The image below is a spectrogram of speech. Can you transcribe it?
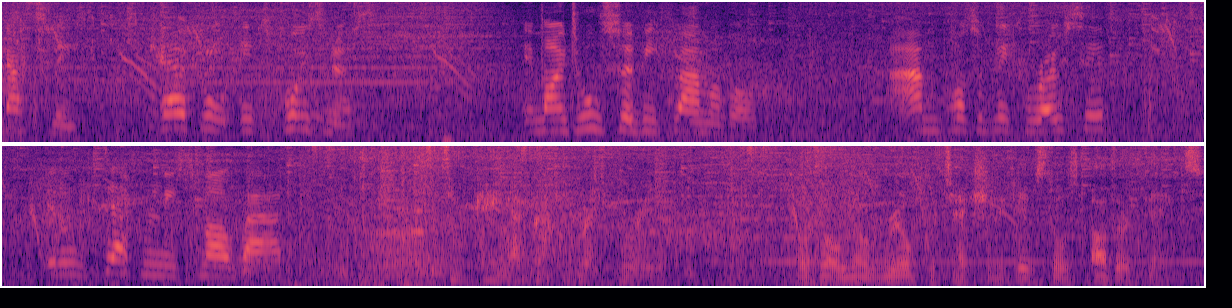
Natalie, careful, it's poisonous. It might also be flammable. And possibly corrosive. It'll definitely smell bad. It's okay, I've got the respirator. Although no real protection against those other things.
